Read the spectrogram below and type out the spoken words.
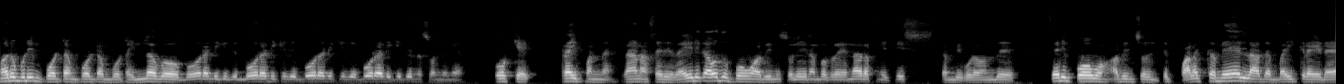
மறுபடியும் போட்டேன் போட்டேன் போட்டேன். இல்லை போர் அடிக்குது போர் அடிக்குது போர் அடிக்குது போர் அடிக்குதுன்னு சொன்னீங்க. ஓகே ட்ரை பண்ணேன். வேணாம் சரி ரைடுக்காவது போவோம் அப்படின்னு சொல்லி நம்ம என்ஆர்எஃப் நிதிஷ் தம்பி கூட வந்து சரி போவோம் அப்படின்னு சொல்லிட்டு பழக்கமே இல்லாத பைக் ரைடை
